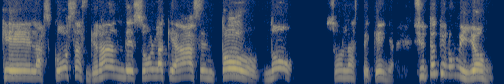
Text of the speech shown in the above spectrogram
que las cosas grandes son las que hacen todo. No, son las pequeñas. Si usted tiene un millón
